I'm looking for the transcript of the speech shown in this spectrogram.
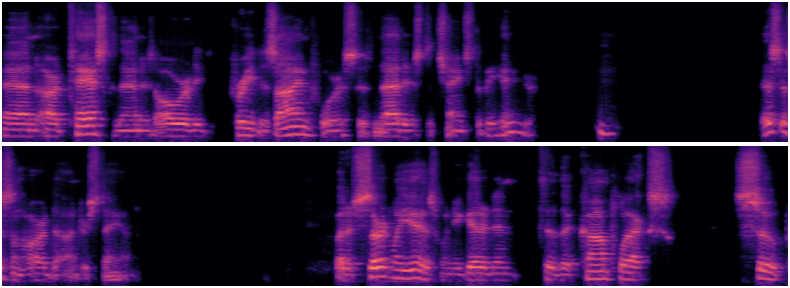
and our task then is already pre-designed for us, and that is to change the behavior. Mm. This isn't hard to understand. But it certainly is when you get it into the complex soup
